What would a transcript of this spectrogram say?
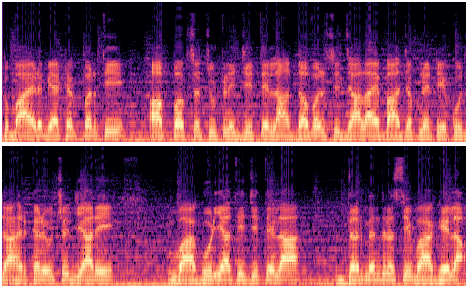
તો બાયડ બેઠક પરથી અપક્ષ ચૂંટણી જીતેલા ધવલસિંહ ઝાલાએ ભાજપને ટેકો જાહેર કર્યો છે, જ્યારે વાઘોડિયાથી જીતેલા ધર્મેન્દ્રસિંહ વાઘેલા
